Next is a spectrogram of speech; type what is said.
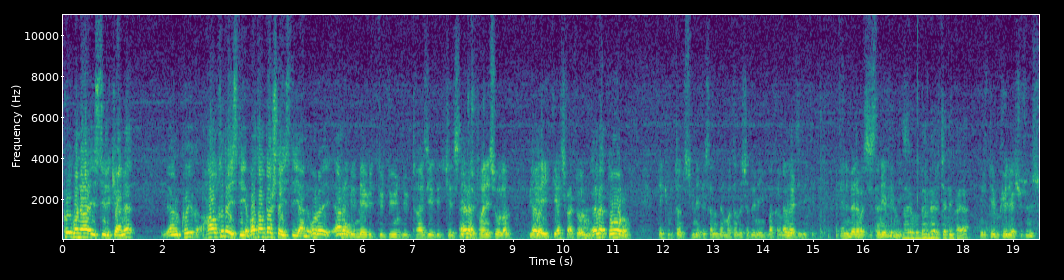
köy konağı istedik yani. Yani köy halkı da istiyor, vatandaş da istiyor yani. Orayı Yani, yani bir mevlüttür, düğündür, taziyedir içerisinde Evet. kütüphanesi olan bir Evet. yere ihtiyaç var. Doğru mu? evet doğru. Peki muhtarım siz bir nefes alın ben vatandaşa döneyim bakalım Evet. neler diyecektim. Efendim merhaba sizi tanıyabilir miyiz? Merhaba ben Ferit Çetinkaya. Ferit Bey bu köyde yaşıyorsunuz.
